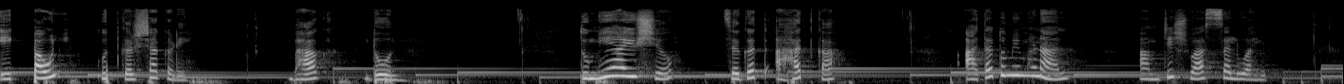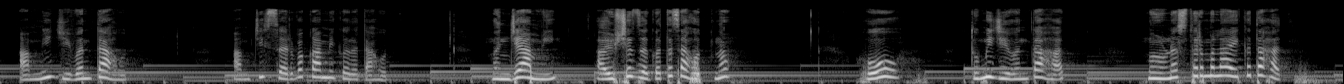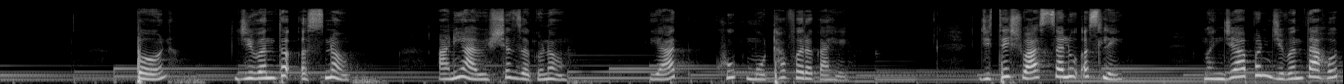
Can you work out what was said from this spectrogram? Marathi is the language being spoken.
एक पाऊल उत्कर्षाकडे. भाग दोन. तुम्ही आयुष्य जगत आहात का? आता तुम्ही म्हणाल आमचे श्वास चालू आहेत. आम्ही जिवंत आहोत. आमची सर्व कामे करत आहोत. म्हणजे आम्ही आयुष्य जगतच आहोत ना? हो तुम्ही जिवंत आहात. म्हणूनच तर मला ऐकत आहात. जिवंत असणं आणि आयुष्य जगणं यात खूप मोठा फरक आहे. जिथे श्वास चालू असले म्हणजे आपण जिवंत आहोत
